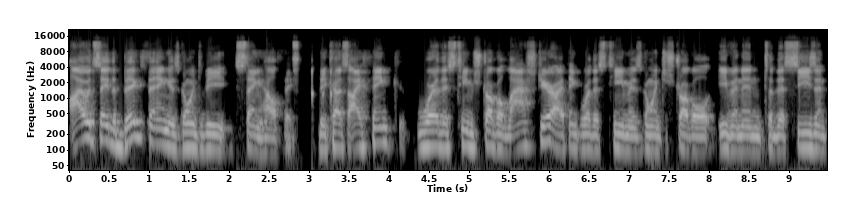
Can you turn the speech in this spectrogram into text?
I would say the big thing is going to be staying healthy because I think where this team struggled last year, I think where this team is going to struggle even into this season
